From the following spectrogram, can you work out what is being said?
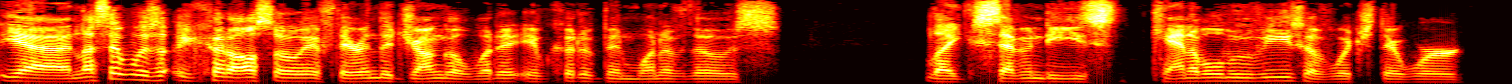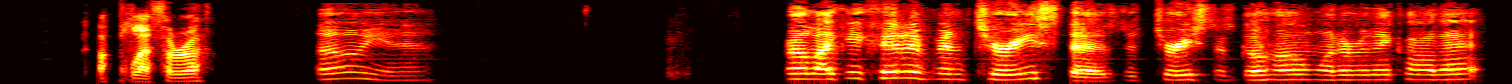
yeah, unless it was it could also if they're in the jungle, what it, it could have been one of those like 70s cannibal movies of which there were a plethora. Oh, yeah. Or like it could have been Turistas. The Turistas go home, whatever they call that.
